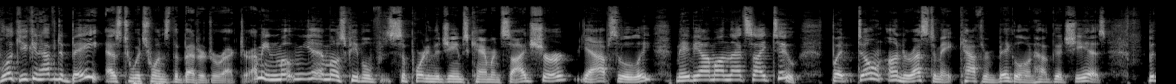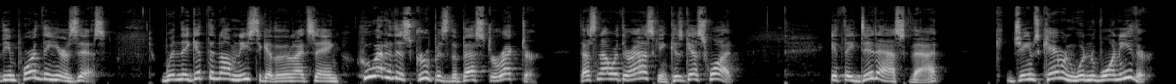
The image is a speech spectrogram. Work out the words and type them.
look, you can have a debate as to which one's the better director. I mean, mo- yeah, most people supporting the James Cameron side, sure, yeah, absolutely. Maybe I'm on that side too. But don't underestimate Kathryn Bigelow and how good she is. But the important thing here is this: when they get the nominees together, they're not saying who out of this group is the best director. That's not what they're asking. Because guess what? If they did ask that, James Cameron wouldn't have won either.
